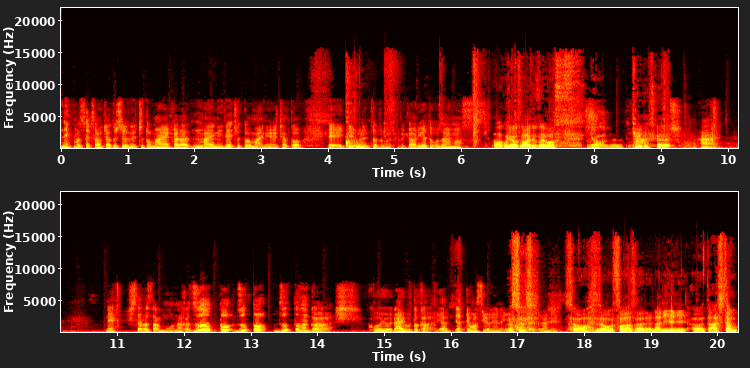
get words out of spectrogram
ね、松崎さんはちゃんとしてるんで、ちょっと前から、前にね、ちょっと前にちゃんと、えー言ってくれてたと思うんですけど、今日はありがとうございます。あ、こちらこそありがとうございます。いや、急ですから。はい。はい。ね、設楽さんもなんかずーっと、ずっと、ずっとなんか、しこういうライブとかややってますよね、よく考えたらね。そう、そう、そうなんですよね。何気に、あまた明日も、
